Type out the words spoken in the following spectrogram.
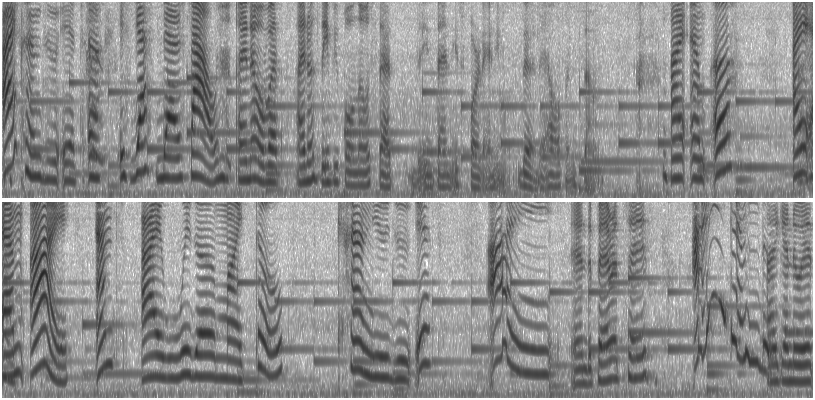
I can do it. Uh, it's just their sound. I know, but I don't think people knows that the intent is for the animal, the, the elephant sound. I am a. I am I, and I wiggle my toe. Can you do it? I. And the parrot said, do. I can do it.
